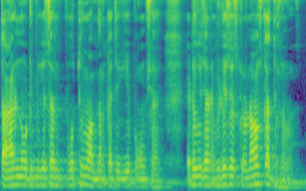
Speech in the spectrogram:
তার নোটিফিকেশান প্রথম আপনার কাছে গিয়ে পৌঁছায়। এটুকু জানি ভিডিও শেষ করুন নমস্কার, ধন্যবাদ।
